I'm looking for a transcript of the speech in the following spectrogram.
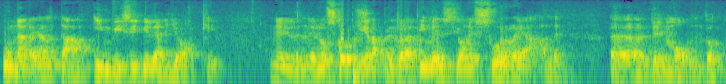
una realtà invisibile agli occhi, nel, nello scoprire appunto la dimensione surreale eh, del mondo.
